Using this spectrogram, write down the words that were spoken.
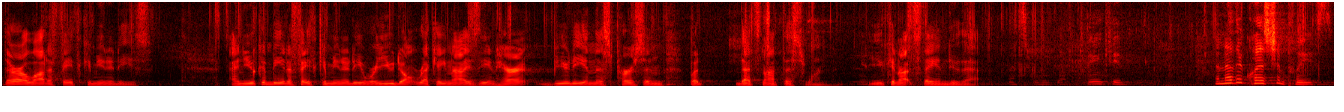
there are a lot of faith communities. And you can be in a faith community where you don't recognize the inherent beauty in this person, but that's not this one. You cannot stay and do that. That's really good. Thank you. Another question, please.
